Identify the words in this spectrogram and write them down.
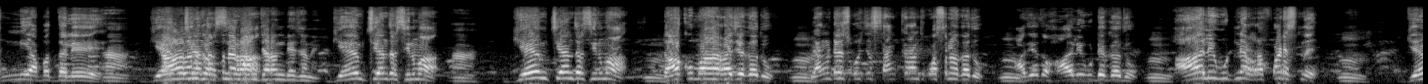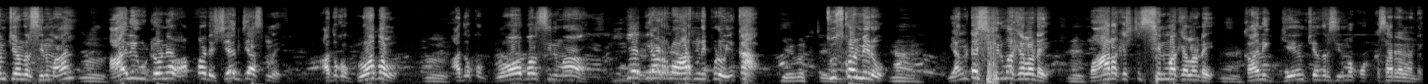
అన్ని అబద్ధాలే. గేమ్ చెప్తున్నారు సినిమా. రామ్ చరణ్ తేజ్ అని గేమ్ చేంజర్ సినిమా. ఆ, గేమ్ చేంజర్ సినిమా. డాకు మహారాజే కాదు. వెంకటేష్ వచ్చిన సంక్రాంతికి వస్తున్నావు కాదు. అదేదో హాలీవుడ్ కాదు. హాలీవుడ్ నే రప్పాడిస్తుంది. గేమ్ చేంజర్ సినిమా హాలీవుడ్లోనే రప్పాడి షేక్ చేస్తుంది. అదొక గ్లోబల్. అదొక గ్లోబల్ సినిమా. ఇదే థియేటర్లో ఆడుతుంది ఇప్పుడు ఇంకా. చూసుకోండి మీరు. వెంకటేష్ సినిమాకి వెళ్ళండి. బాలకృష్ణ సినిమాకి వెళ్ళండి. కానీ గేమ్ చేంజర్ సినిమాకి ఒక్కసారి వెళ్ళండి.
